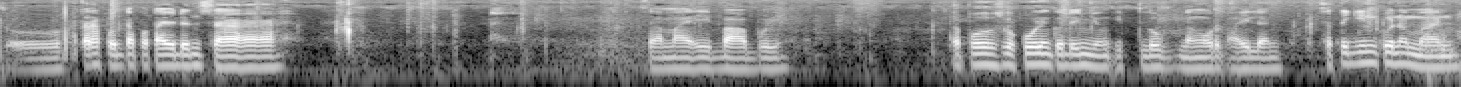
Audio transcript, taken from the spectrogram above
So tara punta po tayo dun sa sa may baboy. Tapos kukunin ko din yung itlog ng Rhode Island. Sa tingin ko naman,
